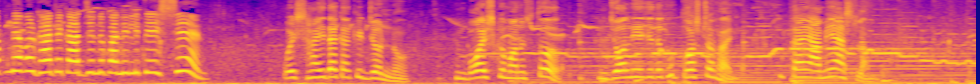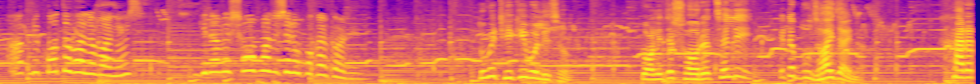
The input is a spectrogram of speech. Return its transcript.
আপনি আবার ঘাটে কার জন্য পানি নিতে এসেছেন? ওই সাইদা কাকির জন্য। বয়স্ক মানুষ তো জল নিয়ে যেতে খুব কষ্ট হয়। তাই আমি আসলাম। আপনি কত ভালো মানুষ। গ্রামের সব মানুষের উপকার করেন তুমি ঠিকই বলিছ। টনি যে শহরের ছেলে এটা বোঝাই যায় না। আরে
